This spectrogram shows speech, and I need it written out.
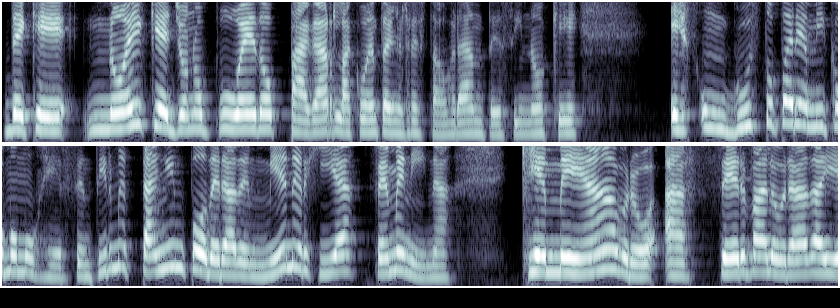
de que no es que yo no puedo pagar la cuenta en el restaurante, sino que es un gusto para mí como mujer sentirme tan empoderada en mi energía femenina que me abro a ser valorada y,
